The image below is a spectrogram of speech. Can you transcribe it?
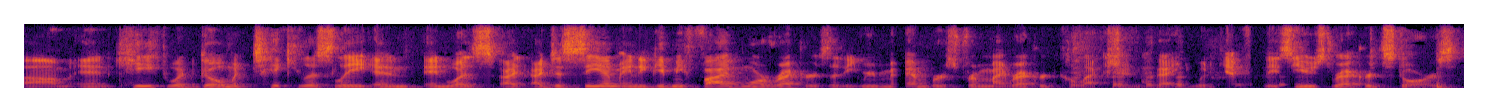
um, and Keith would go meticulously and and was I, I just see him and he'd give me five more records that he remembers from my record collection that he would get from these used record stores.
